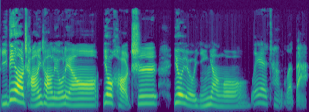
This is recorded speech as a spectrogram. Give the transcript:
一定要尝一尝榴莲哦，又好吃又有营养哦。我也尝过的。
